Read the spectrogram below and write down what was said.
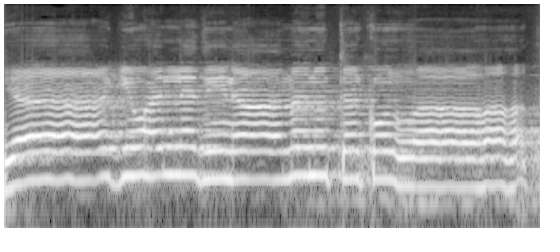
يا أيها الذين آمنوا اتقوا الله حق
